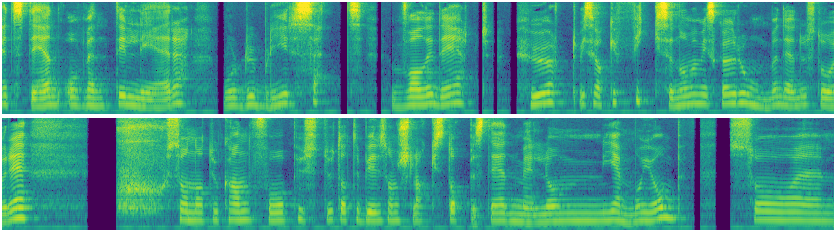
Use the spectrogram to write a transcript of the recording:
et sted å ventilere hvor du blir sett, validert, hørt. Vi skal ikke fikse noe, men vi skal romme det du står i. Sånn at du kan få puste ut, at det blir et sånn slags stoppested mellom hjemme og jobb så ehm,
